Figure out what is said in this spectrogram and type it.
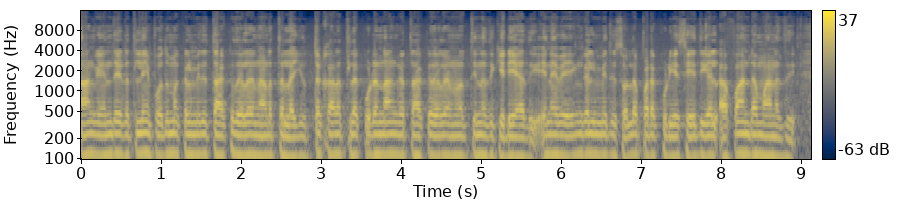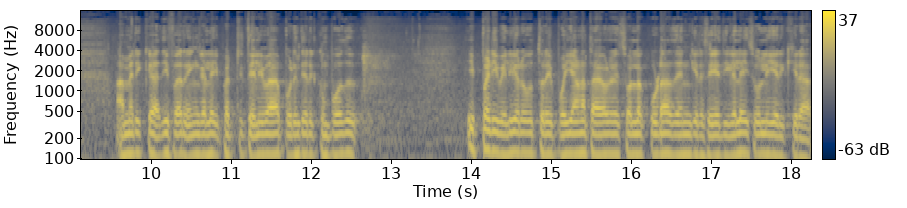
நாங்கள் எந்த இடத்துலையும் பொதுமக்கள் மீது தாக்குதலை நடத்தலை. யுத்த காலத்தில் கூட நாங்கள் தாக்குதலை நடத்தினது கிடையாது. எனவே எங்கள் மீது சொல்லப்படக்கூடிய செய்திகள் அபாண்டமானது. அமெரிக்க அதிபர் எங்களை பற்றி தெளிவாக புரிந்திருக்கும் போது இப்படி வெளியுறவுத்துறை பொய்யான தகவல்களை சொல்லக்கூடாது என்கிற செய்திகளை சொல்லியிருக்கிறார்.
